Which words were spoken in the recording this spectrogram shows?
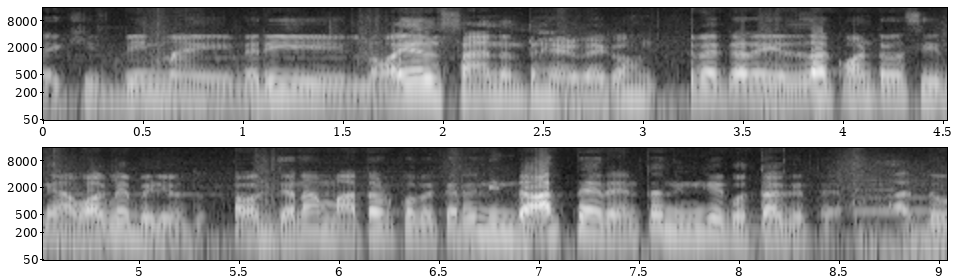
Like he's been my very loyal fan ಅಂತ ಹೇಳ್ಬೇಕು ಅವ್ನು. ಬೇಕಾದ್ರೆ ಎಲ್ಲ ಕಾಂಟ್ರವರ್ಸಿನೇ ಅವಾಗಲೇ ಬೆಳೆಯೋದು. ಅವಾಗ ಜನ ಮಾತಾಡ್ಕೋಬೇಕಾದ್ರೆ ನಿಂದು ಆಗ್ತಾ ಇದೆ ಅಂತ ನಿನಗೆ ಗೊತ್ತಾಗುತ್ತೆ. ಅದು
